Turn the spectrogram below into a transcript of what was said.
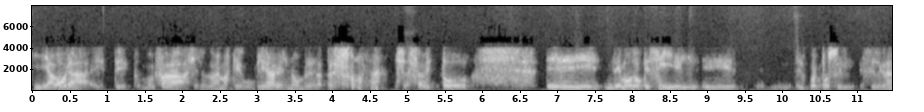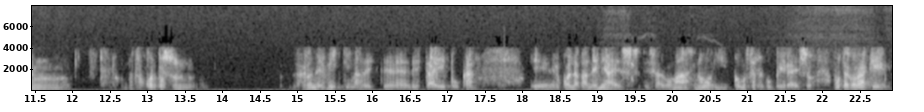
Y ahora, este, muy fácil, no hay más que googlear el nombre de la persona, ya sabes todo. Eh, de modo que sí, el, eh, el cuerpo es el, es el gran. Nuestros cuerpos son las grandes víctimas de, este- de esta época, eh, de la cual la pandemia es, es algo más, ¿no? ¿Y cómo se recupera eso? ¿Vos te acordás que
